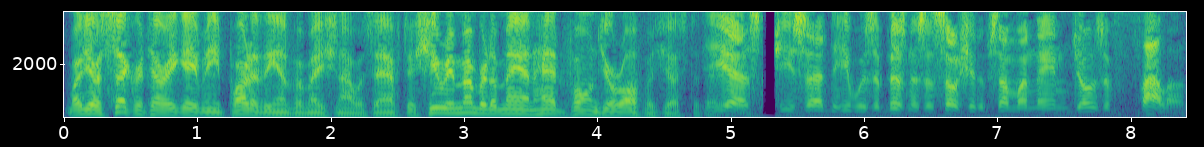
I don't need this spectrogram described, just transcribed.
Well, your secretary gave me part of the information I was after. She remembered a man had phoned your office yesterday. Yes, she said he was a business associate of someone named Joseph Fallon.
